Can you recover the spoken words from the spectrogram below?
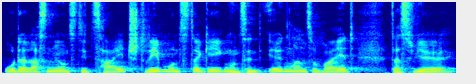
oder lassen wir uns die Zeit, streben uns dagegen und sind irgendwann so weit, dass wir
